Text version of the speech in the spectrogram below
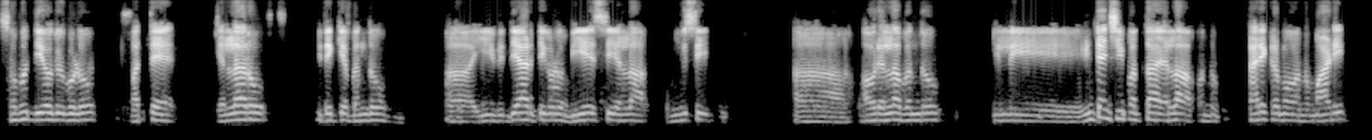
ಸಹೋದ್ಯೋಗಿಗಳು ಮತ್ತೆ ಎಲ್ಲರೂ ಇದಕ್ಕೆ ಬಂದು, ಆ, ಈ ವಿದ್ಯಾರ್ಥಿಗಳು ಬಿ ಎಸ್ ಸಿ ಎಲ್ಲ ಮುಗಿಸಿ, ಆ, ಅವರೆಲ್ಲ ಬಂದು ಇಲ್ಲಿ ಇಂಟರ್ನ್ಶಿಪ್ ಅಂತ ಎಲ್ಲ ಒಂದು ಕಾರ್ಯಕ್ರಮವನ್ನು ಮಾಡಿ,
